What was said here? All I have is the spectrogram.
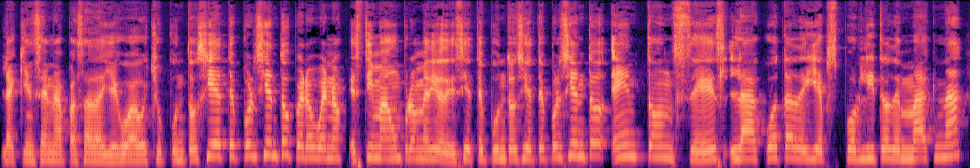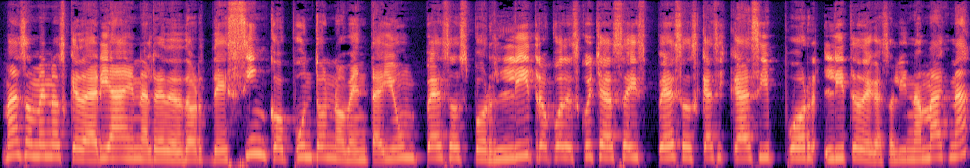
la quincena pasada llegó a 8.7%, pero bueno, estima un promedio de 7.7%, entonces la cuota de IEPS por litro de Magna más o menos quedaría en alrededor de 5.91 pesos por litro, puedo escuchar 6 pesos casi casi por litro de gasolina Magna.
